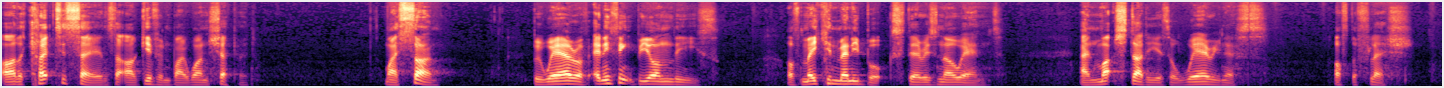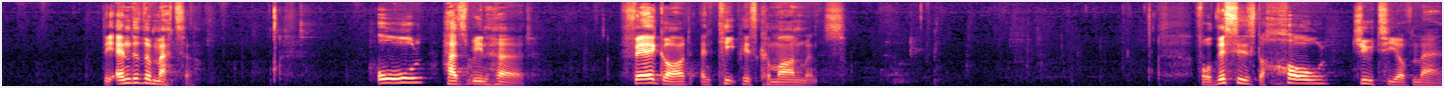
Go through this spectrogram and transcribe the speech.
are the collected sayings that are given by one shepherd. My son, beware of anything beyond these. Of making many books, there is no end, and much study is a weariness of the flesh. The end of the matter all has been heard. Fear God and keep his commandments. For this is the whole duty of man.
